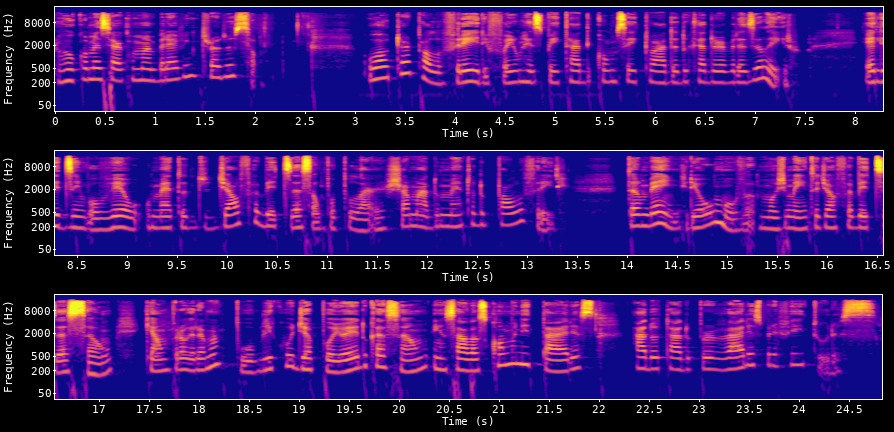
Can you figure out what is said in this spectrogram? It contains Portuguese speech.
Vou começar com uma breve introdução. O autor Paulo Freire foi um respeitado e conceituado educador brasileiro. Ele desenvolveu o método de alfabetização popular chamado Método Paulo Freire. Também criou o MOVA, Movimento de Alfabetização, que é um programa público de apoio à educação em salas comunitárias adotado por várias prefeituras.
